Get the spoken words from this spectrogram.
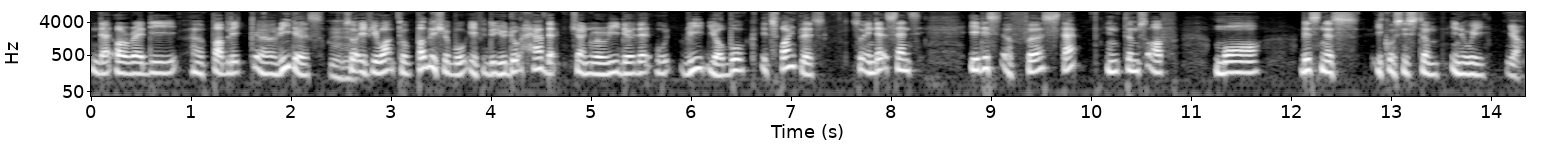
that already uh, public uh, readers. Mhm. So if you want to publish a book, if you don't have that general reader that would read your book, it's pointless. So in that sense, it is a first step in terms of more business ecosystem in a way. Yeah.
